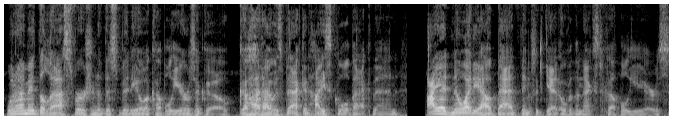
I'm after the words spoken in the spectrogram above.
When I made the last version of this video a couple years ago, God, I was back in high school back then, I had no idea how bad things would get over the next couple years.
